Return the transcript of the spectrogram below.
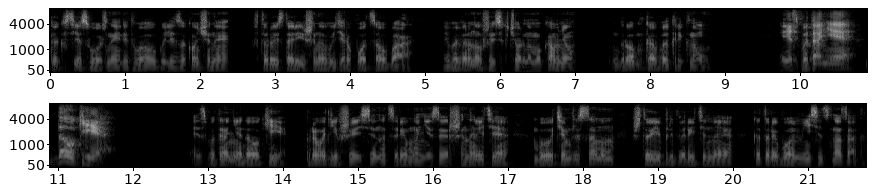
как все сложные ритуалы были закончены, второй старейшина вытер пот со лба и, повернувшись к черному камню, громко выкрикнул. «Испытание Дауки!» Испытание Дауки, проводившееся на церемонии совершеннолетия, было тем же самым, что и предварительное, которое было месяц назад.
